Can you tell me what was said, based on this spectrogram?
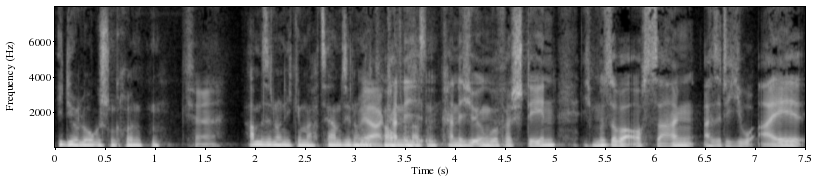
ideologischen Gründen. Okay. Haben sie noch nicht gemacht, sie haben sie noch ja, nicht kaufen kann ich, lassen. Kann ich irgendwo verstehen. Ich muss aber auch sagen, also die UI,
